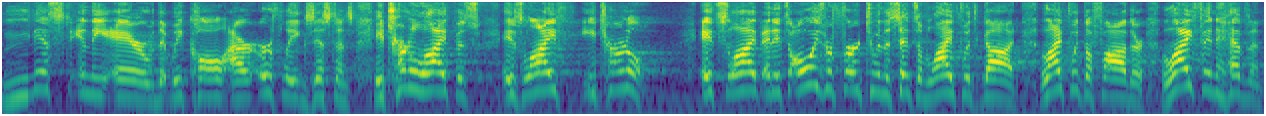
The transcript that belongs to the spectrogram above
mist in the air that we call our earthly existence. Eternal life is, is life eternal. It's life, and it's always referred to in the sense of life with God, life with the Father, life in heaven.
